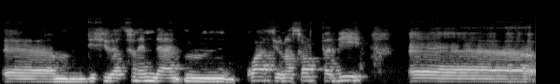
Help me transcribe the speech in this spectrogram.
eh, di situazione, quasi una sorta di... Eh,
